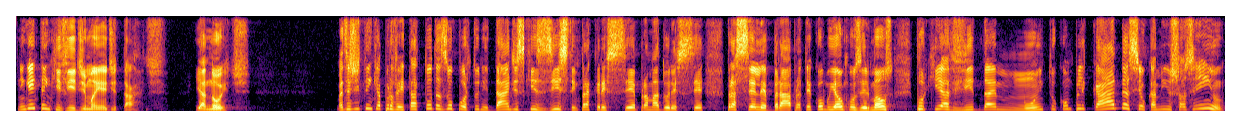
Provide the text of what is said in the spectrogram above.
Ninguém tem que vir de manhã e de tarde e à noite. Mas a gente tem que aproveitar todas as oportunidades que existem para crescer, para amadurecer, para celebrar, para ter comunhão com os irmãos, porque a vida é muito complicada seu caminho sozinho.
